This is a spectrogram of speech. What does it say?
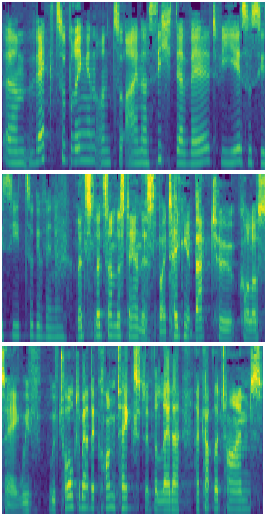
ähm, wegzubringen und zu einer Sicht der Welt, wie Jesus sie sieht, zu gewinnen. Let's let's understand this by taking it back to Colossae. We've we've talked about the context of the letter a couple of times.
